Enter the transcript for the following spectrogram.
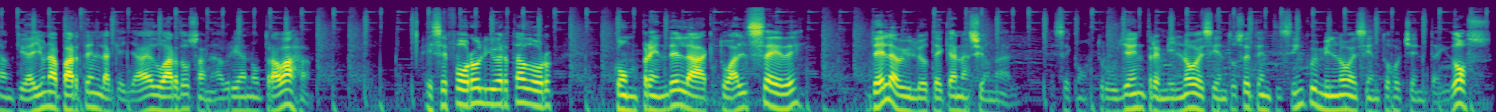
aunque hay una parte en la que ya Eduardo Sanabria no trabaja. Ese foro libertador comprende la actual sede de la Biblioteca Nacional, que se construye entre 1975 y 1982,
